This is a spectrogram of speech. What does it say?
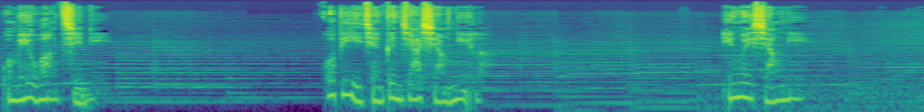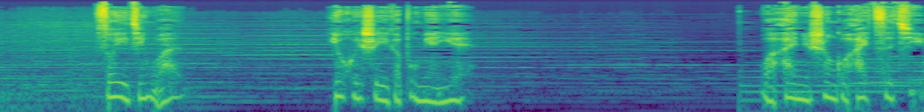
我没有忘记你，我比以前更加想你了。因为想你，所以今晚又会是一个不眠夜。我爱你胜过爱自己，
